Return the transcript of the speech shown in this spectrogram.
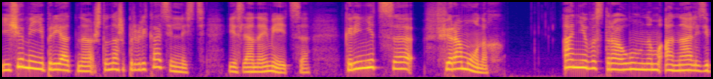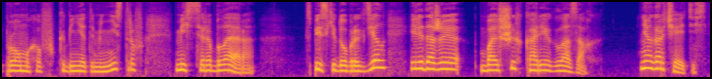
еще менее приятно, что наша привлекательность, если она имеется, коренится в феромонах, а не в остроумном анализе промахов кабинета министров мистера Блэра, списке добрых дел или даже больших карих глазах. Не огорчайтесь,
